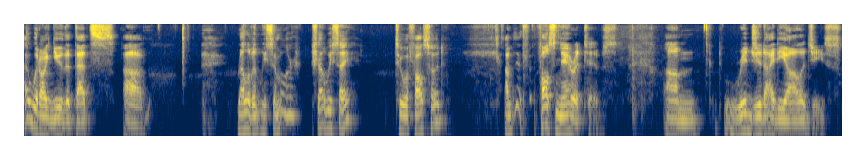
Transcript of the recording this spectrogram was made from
I would argue that that's uh, relevantly similar, shall we say, to a falsehood. Um, false narratives, um, rigid ideologies,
